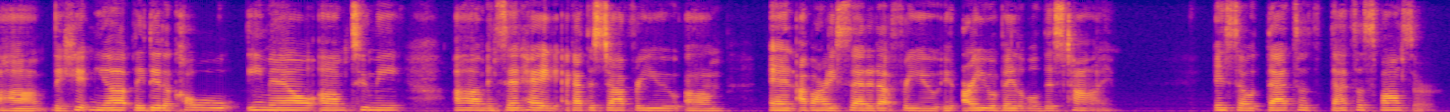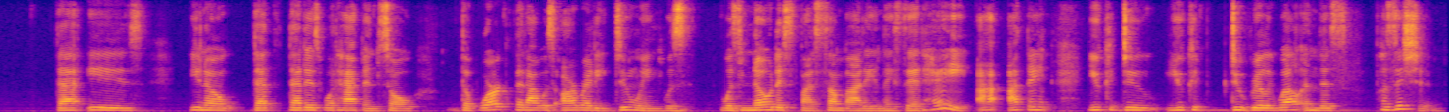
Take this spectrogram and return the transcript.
Um, they hit me up. They did a cold email um, to me um, and said, "Hey, I got this job for you, um, and I've already set it up for you. Are you available this time?" And so that's a that's a sponsor. That is, you know, that that is what happened. So the work that I was already doing was was noticed by somebody and they said, Hey, I, I think you could do you could do really well in this position.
